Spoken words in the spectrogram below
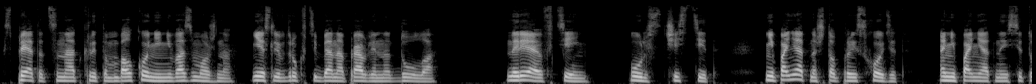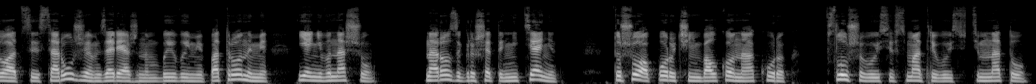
Спрятаться на открытом балконе невозможно, если вдруг в тебя направлено дуло. Ныряю в тень. Пульс чистит. Непонятно, что происходит. А непонятные ситуации с оружием, заряженным боевыми патронами, я не выношу. На розыгрыш это не тянет. Тушу о поручень балкона окурок. Вслушиваюсь и всматриваюсь в темноту.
